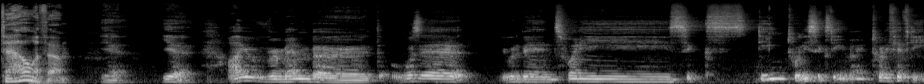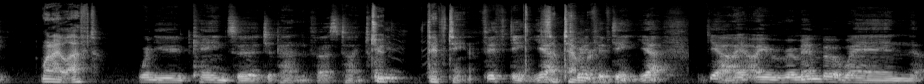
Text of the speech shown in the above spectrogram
to hell with them. Yeah, yeah. I remember. Was it? It would have been 2016, 2016, right? 2015 When I left, when you came to Japan the first time. 20, two fifteen. 15 yeah September. 2015 yeah yeah I, I remember when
